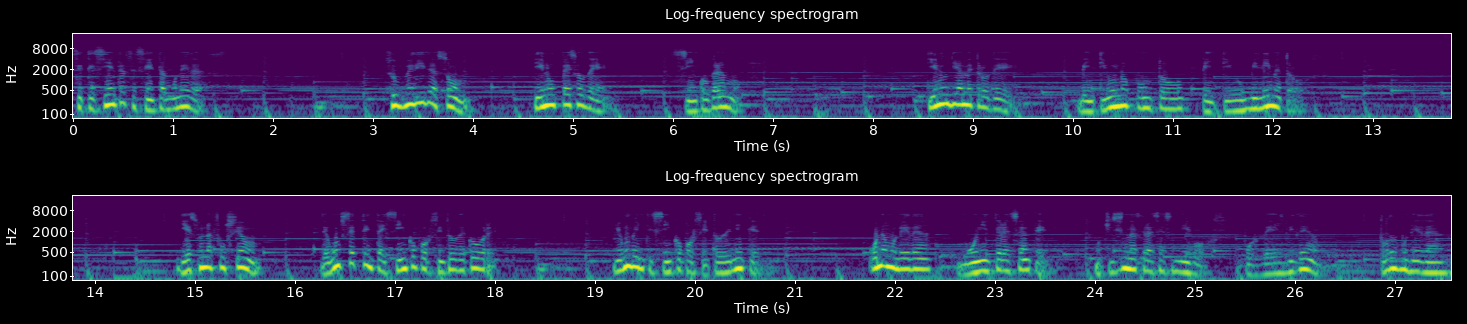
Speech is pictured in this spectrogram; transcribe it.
760 monedas. Sus medidas son, tiene un peso de 5 gramos, tiene un diámetro de 21.21 milímetros y es una fusión de un 75% de cobre y un 25% de níquel. Una moneda muy interesante. Muchísimas gracias amigos por ver el video. Toda moneda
